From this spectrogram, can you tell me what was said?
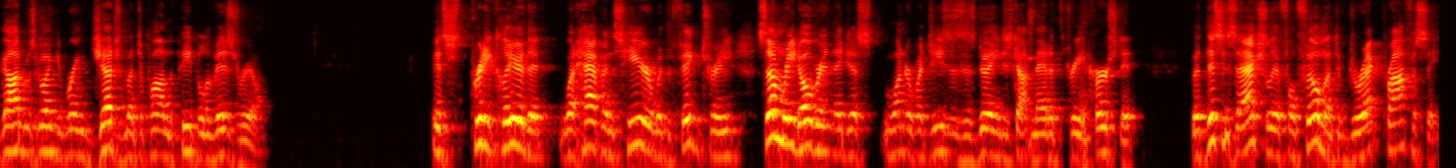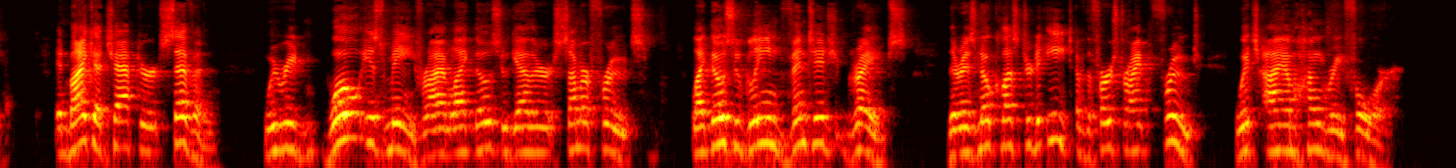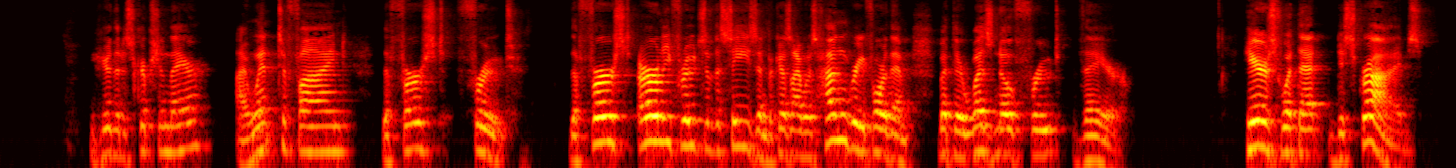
God was going to bring judgment upon the people of Israel. It's pretty clear that what happens here with the fig tree, some read over it and they just wonder what Jesus is doing. He just got mad at the tree and cursed it. But this is actually a fulfillment of direct prophecy. In Micah chapter 7, we read, Woe is me, for I am like those who gather summer fruits, like those who glean vintage grapes. There is no cluster to eat of the first ripe fruit, which I am hungry for. You hear the description there? I went to find the first fruit, the first early fruits of the season, because I was hungry for them, but there was no fruit there. Here's what that describes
